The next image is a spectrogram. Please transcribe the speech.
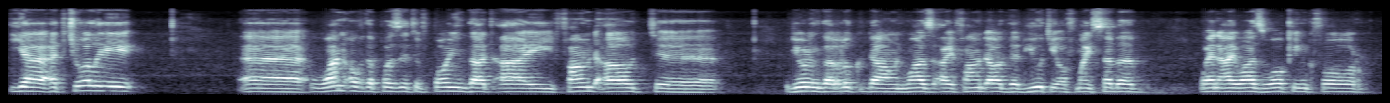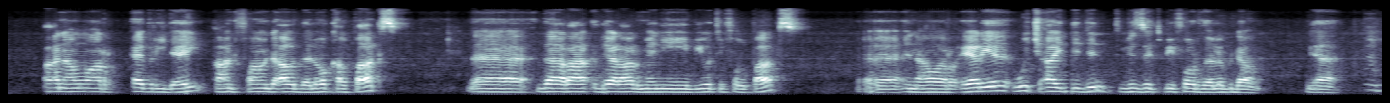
Yeah, actually, uh, one of the positive points that I found out uh, during the lockdown was I found out the beauty of my suburb when I was walking for an hour every day and found out the local parks. Uh, there are there are many beautiful parks uh, in our area which I didn't visit before the lockdown. Yeah, mm.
